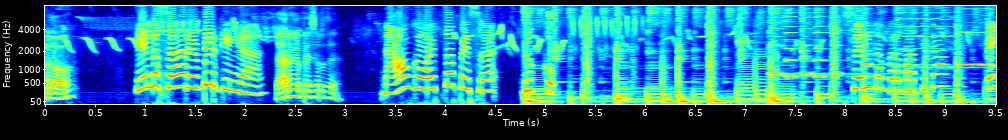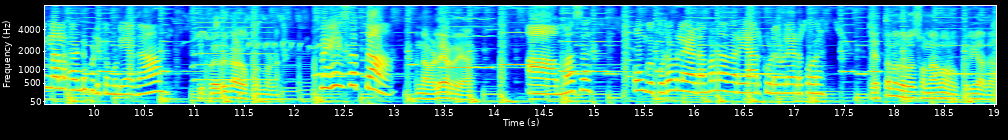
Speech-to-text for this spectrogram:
hello என்ன சார் எப்படி இருக்கீங்க? யாருங்க பேசுறது? நான் உங்க ஒய்ஃப் தான் பேசுறேன். ருக்கு. செல் நம்பரை மாத்திட்டா எங்களால கண்டுபிடிக்க முடியாதா? இப்போ எதுக்காக ஃபோன் பண்ண? பேசத்தான். என்ன விளையாடுறியா? ஆமா சார். உங்க கூட விளையாடாம நான் வேற யார் கூட விளையாட போறேன்? எத்தனை தடவை சொன்னாலும் உனக்கு புரியாதா?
